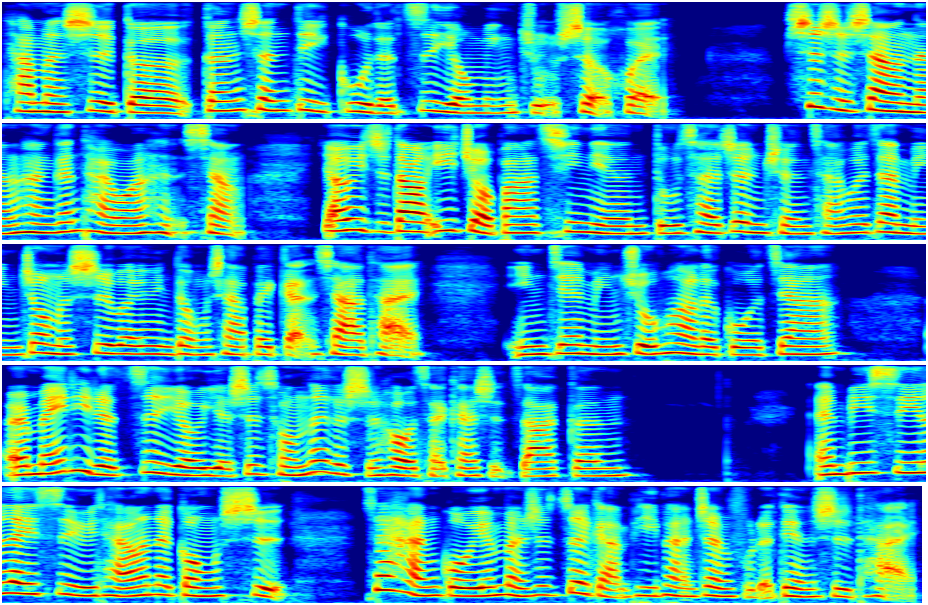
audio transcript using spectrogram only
他们是个根深蒂固的自由民主社会。事实上，南韩跟台湾很像，要一直到一九八七年独裁政权才会在民众的示威运动下被赶下台，迎接民主化的国家。而媒体的自由也是从那个时候才开始扎根。MBC 类似于台湾的公视，在韩国原本是最敢批判政府的电视台。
